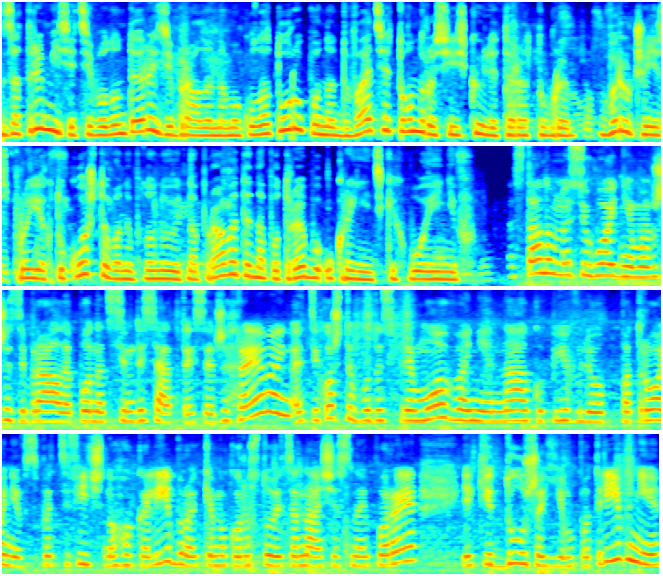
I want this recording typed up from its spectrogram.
За три місяці волонтери зібрали на макулатуру понад 20 тонн російської літератури. Виручені з проєкту кошти вони планують направити на потреби українських воїнів. Станом на сьогодні ми вже зібрали понад 70 тисяч гривень. Ці кошти будуть спрямовані на купівлю патронів специфічного калібру, якими користуються наші снайпери, які дуже їм потрібні.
